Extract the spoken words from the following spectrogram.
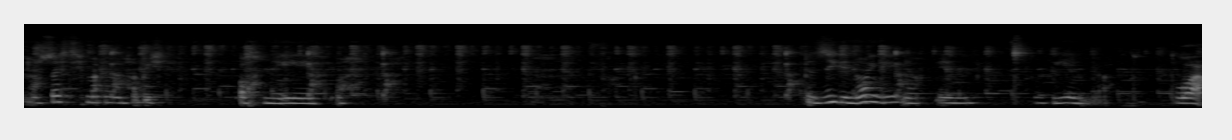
Noch 60 Marken, dann habe ich. Och nee. Besiege neun Gegner in Wien. Boah.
